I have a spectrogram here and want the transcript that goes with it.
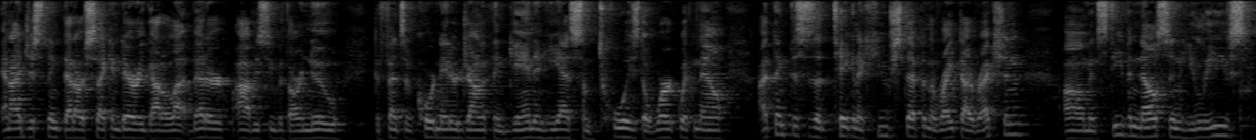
And I just think that our secondary got a lot better, obviously, with our new defensive coordinator, Jonathan Gannon. He has some toys to work with now. I think this is a, taking a huge step in the right direction. Um, and Steven Nelson, he leaves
